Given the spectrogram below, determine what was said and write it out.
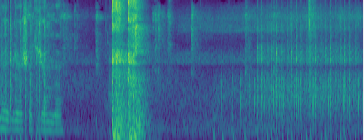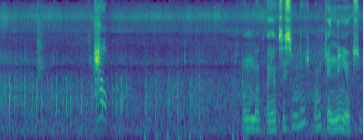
Şunu bir aşağı atacağım da. Help! Oğlum bak ayak sesim var ama kendin yoksun.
